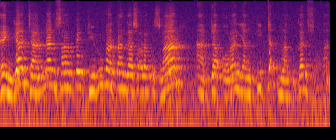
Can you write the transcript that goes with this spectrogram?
Hingga jangan sampai di rumah tangga seorang Islam ada orang yang tidak melakukan sholat.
